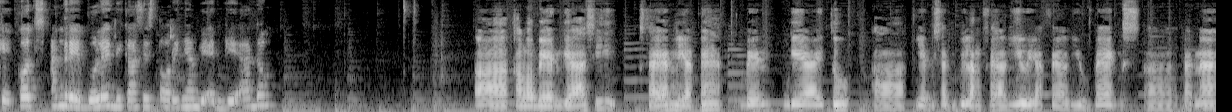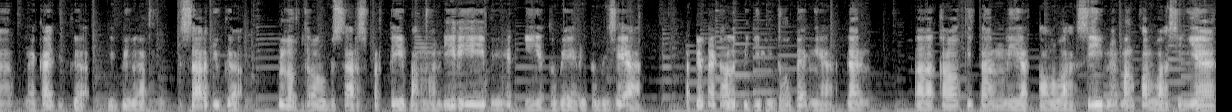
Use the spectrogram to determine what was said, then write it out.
Oke, Coach Andre, boleh dikasih story-nya BNGA dong? Uh, kalau BNGA sih, saya melihatnya BNGA itu uh, ya bisa dibilang value ya, value banks. Uh, karena mereka juga dibilang besar juga belum terlalu besar seperti Bank Mandiri, BNI, atau BRI, atau BCA. Tapi mereka lebih di middle bank ya. Dan uh, kalau kita melihat valuasi, memang valuasinya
